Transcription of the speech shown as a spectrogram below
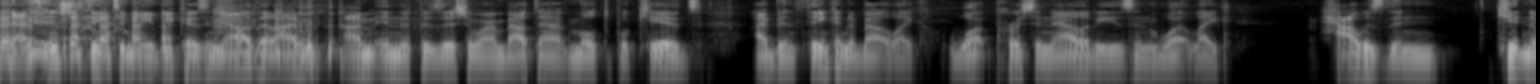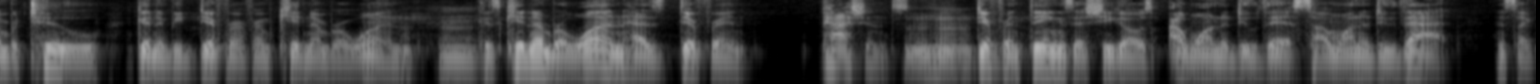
that's interesting to me because now that I'm I'm in the position where I'm about to have multiple kids, I've been thinking about like what personalities and what like how is the n- kid number 2 going to be different from kid number 1? Mm-hmm. Cuz kid number 1 has different passions, mm-hmm. different things that she goes, I want to do this, I want to do that. It's like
